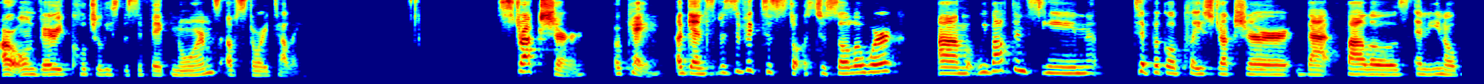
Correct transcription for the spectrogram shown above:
our own very culturally specific norms of storytelling. Structure, okay, again, specific to, to solo work, um, we've often seen typical play structure that follows and, you know,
